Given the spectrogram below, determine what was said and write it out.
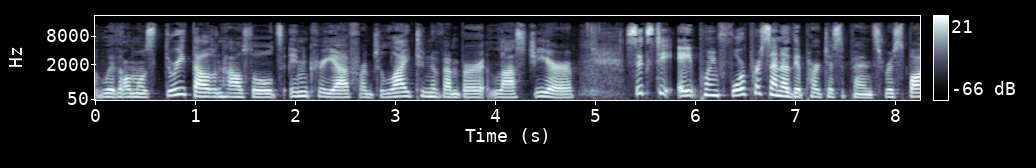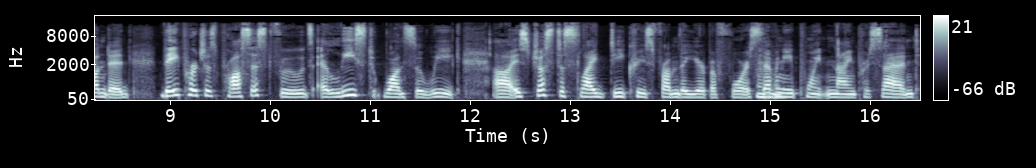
with almost 3,000 households in Korea from July to November last year. 68.4% of the participants responded they purchase processed foods at least once a week. Uh, it's just a slight decrease from the year before, 70.9%.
